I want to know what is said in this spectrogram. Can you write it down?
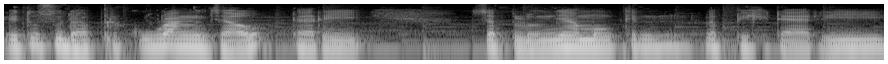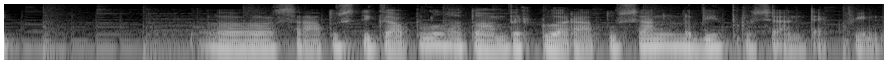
Itu sudah berkurang jauh dari sebelumnya mungkin lebih dari eh, 130 atau hampir 200-an lebih perusahaan Techfin.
